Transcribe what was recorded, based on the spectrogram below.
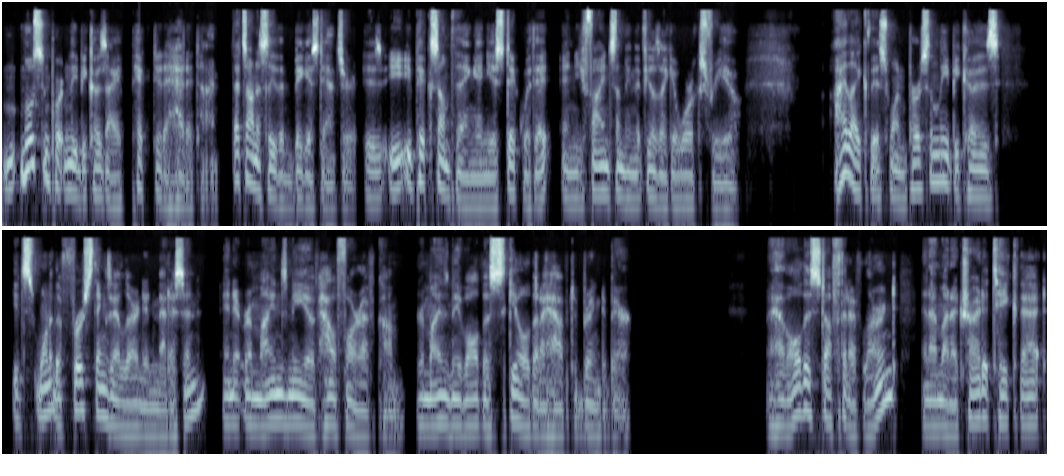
most importantly because i picked it ahead of time. That's honestly the biggest answer is you pick something and you stick with it and you find something that feels like it works for you. I like this one personally because it's one of the first things i learned in medicine and it reminds me of how far i've come. It reminds me of all the skill that i have to bring to bear. I have all this stuff that i've learned and i'm going to try to take that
